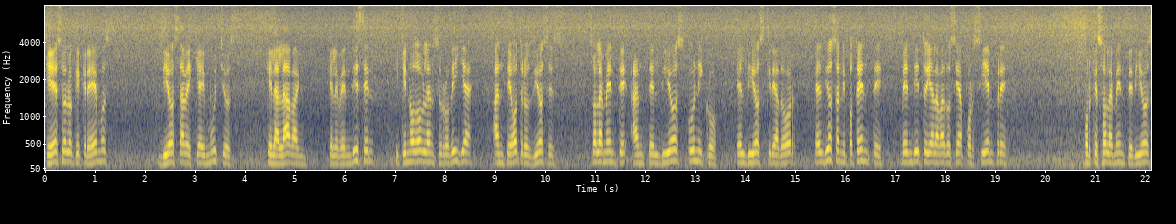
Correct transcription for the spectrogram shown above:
que eso es lo que creemos, Dios sabe que hay muchos que le alaban, que le bendicen y que no doblan su rodilla ante otros dioses solamente ante el Dios único, el Dios creador, el Dios omnipotente, bendito y alabado sea por siempre, porque solamente Dios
